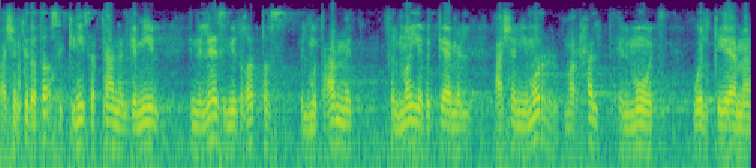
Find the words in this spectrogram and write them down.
وعشان كده طقس الكنيسة بتاعنا الجميل إن لازم يتغطس المتعمد في المية بالكامل عشان يمر مرحلة الموت والقيامة.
